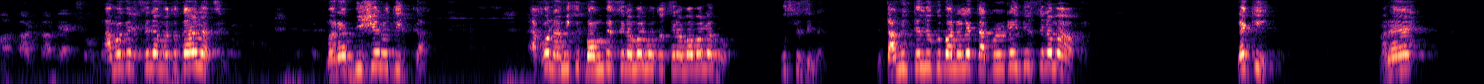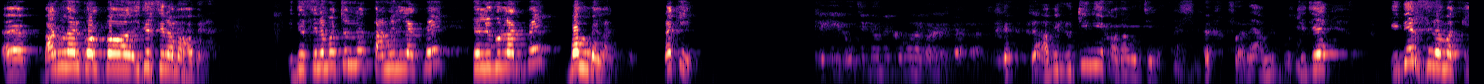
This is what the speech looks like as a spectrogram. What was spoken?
মার কাট কাট অ্যাকশন আমাদের সিনেমা তো গান আছে। মানে বিশের অধিক গান। এখন আমি কি বম্বে সিনেমার মতো সিনেমা বানাবো? বুঝতেছি না। তামিল তেলুগু বানালে তারপর ওটা ঈদের সিনেমা হবে। নাকি? মানে বাংলার গল্প ঈদের সিনেমা হবে না। ঈদের সিনেমার জন্য তামিল লাগবে তেলুগু লাগবে বম্বে লাগবে নাকি? রুচি আমি লুচি নিয়ে কথা বলছি না। মানে আমি বলছি যে ঈদের সিনেমা কি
